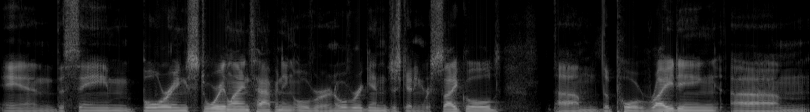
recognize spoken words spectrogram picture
and the same boring storylines happening over and over again, just getting recycled. Um, the poor writing, um,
